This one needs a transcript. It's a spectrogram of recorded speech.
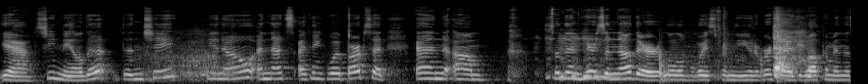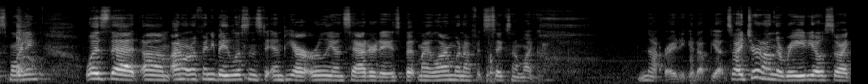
Yeah, she nailed it, didn't she? You know, and that's, I think, what Barb said. And um, so then here's another little voice from the universe I had to welcome in this morning was that um, I don't know if anybody listens to NPR early on Saturdays, but my alarm went off at 6. I'm like, oh, not ready to get up yet. So I turn on the radio so I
